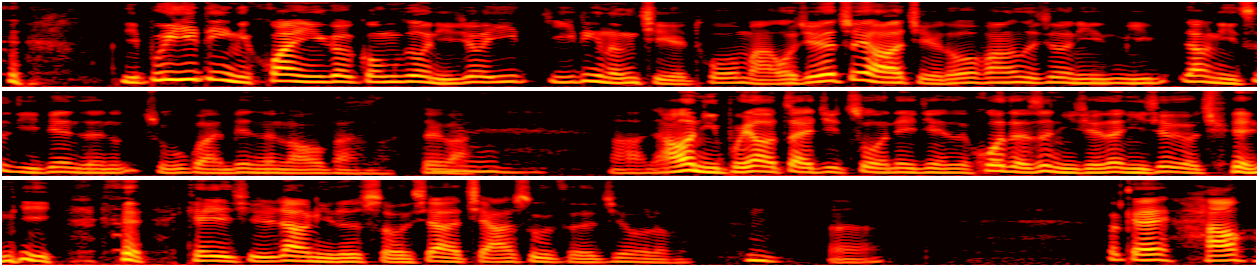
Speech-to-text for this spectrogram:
你不一定你换一个工作你就一一定能解脱嘛。我觉得最好的解脱方式就是你你让你自己变成主管，变成老板嘛，对吧？嗯啊，然后你不要再去做那件事，或者是你觉得你就有权利 可以去让你的手下加速折旧了嘛？嗯嗯，OK，好，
